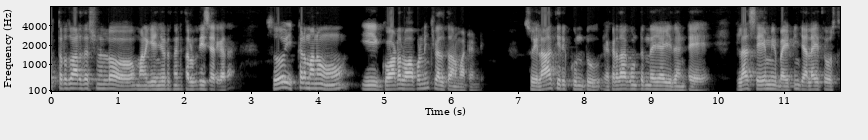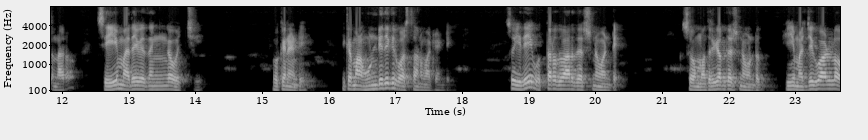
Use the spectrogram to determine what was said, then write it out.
ఉత్తర ద్వార దర్శనంలో మనకి ఏం జరుగుతుందంటే తలుపు తీశారు కదా. సో ఇక్కడ మనం ఈ గోడ లోపల నుంచి వెళ్తాం అనమాట అండి. సో ఇలా తిరుక్కుంటూ ఎక్కడ దాకా ఉంటుందయ్యా ఇదంటే ఇలా సేమ్ మీరు బయట నుంచి ఎలా అయితే వస్తున్నారో సేమ్ అదే విధంగా వచ్చి. ఓకేనండి? ఇక్కడ మనం హుండీ దగ్గరికి వస్తాం అనమాట అండి. సో ఇదే ఉత్తర ద్వార దర్శనం అంటే. సో మొదటిగా దర్శనం ఉండదు. ఈ మధ్య గోడలో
